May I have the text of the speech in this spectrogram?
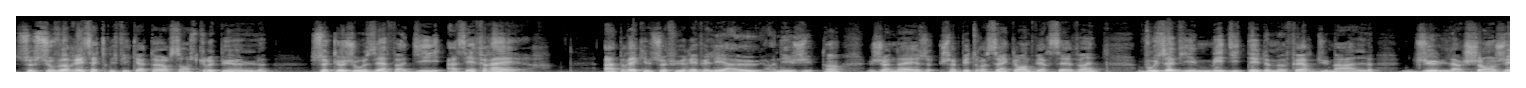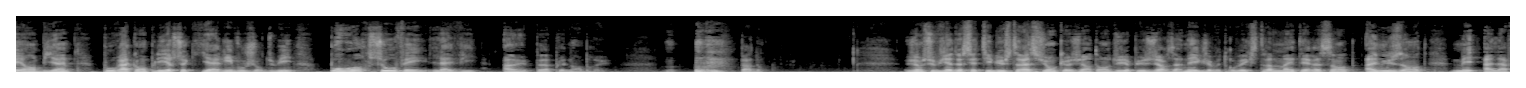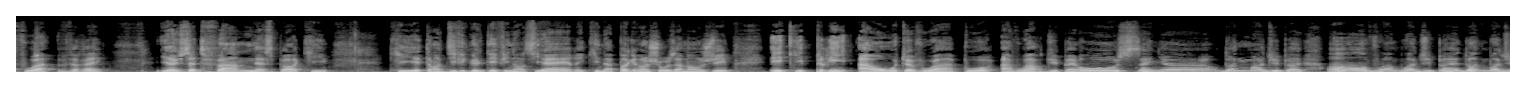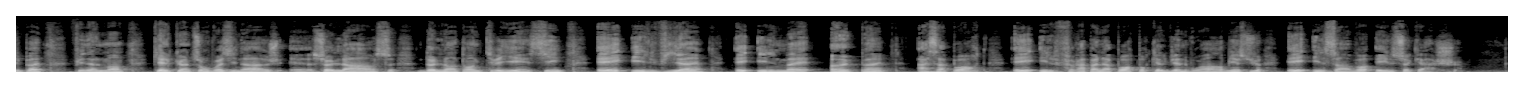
ce souverain sacrificateur sans scrupules, ce que Joseph a dit à ses frères après qu'il se fut révélé à eux en Égypte. Hein? Genèse chapitre 50 verset 20. Vous aviez médité de me faire du mal, Dieu l'a changé en bien pour accomplir ce qui arrive aujourd'hui, pour sauver la vie à un peuple nombreux. Pardon. Je me souviens de cette illustration que j'ai entendue il y a plusieurs années, que j'avais trouvée extrêmement intéressante, amusante, mais à la fois vraie il y a cette femme, n'est-ce pas, qui, qui est en difficulté financière et qui n'a pas grand-chose à manger et qui prie à haute voix pour avoir du pain. Oh Seigneur, donne-moi du pain, envoie-moi du pain, donne-moi du pain. Finalement, quelqu'un de son voisinage euh, se lasse de l'entendre crier ainsi et il vient et il met un pain à sa porte et il frappe à la porte pour qu'elle vienne voir, bien sûr, et il s'en va et il se cache.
